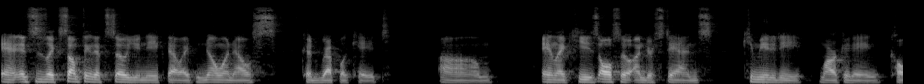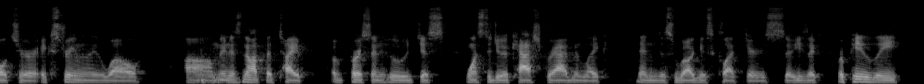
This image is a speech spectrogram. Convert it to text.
and it's just like something that's so unique that like no one else could replicate. Um, and like he's also understands community marketing culture extremely well. Um, mm-hmm. and is not the type of person who just wants to do a cash grab and like then just rug his collectors. So he's like repeatedly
